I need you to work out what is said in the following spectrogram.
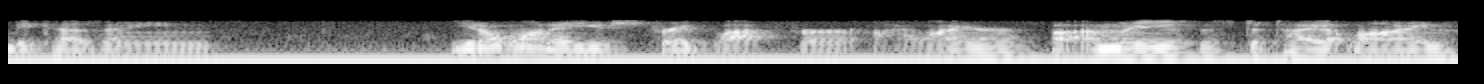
because, I mean, you don't want to use straight black for eyeliner. But I'm going to use this to tie it line.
